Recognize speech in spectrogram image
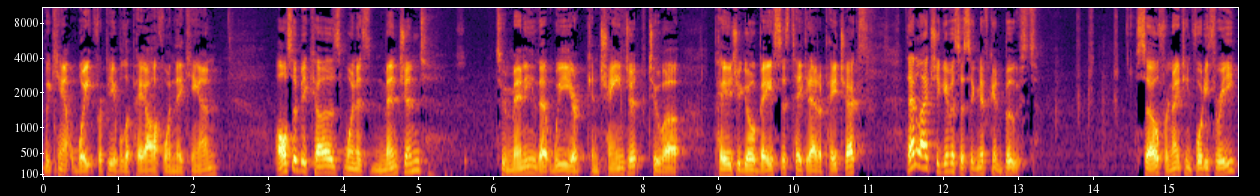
We can't wait for people to pay off when they can. Also, because when it's mentioned, to many that we are, can change it to a pay as you go basis, take it out of paychecks, that'll actually give us a significant boost. So for 1943,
